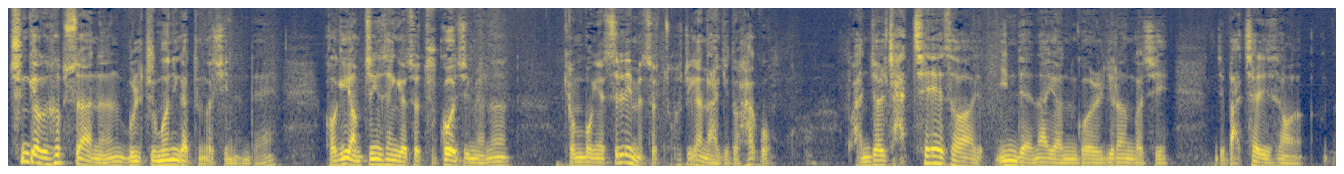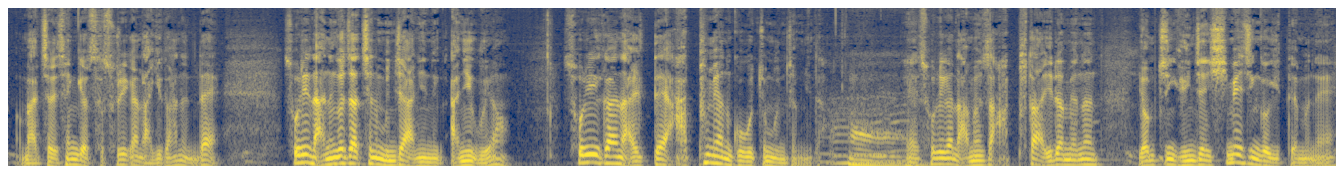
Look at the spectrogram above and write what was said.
충격을 흡수하는 물 주머니 같은 것이 있는데 거기 염증이 생겨서 두꺼워지면은 견봉에 쓸리면서 소리가 나기도 하고 관절 자체에서 인대나 연골 이런 것이 이제 마찰이서 마찰이 생겨서 소리가 나기도 하는데 소리 나는 것 자체는 문제 아니 아니고요. 소리가 날 때 아프면 그거 좀 문제입니다. 어. 예, 소리가 나면서 아프다 이러면은 염증이 굉장히 심해진 거기 때문에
